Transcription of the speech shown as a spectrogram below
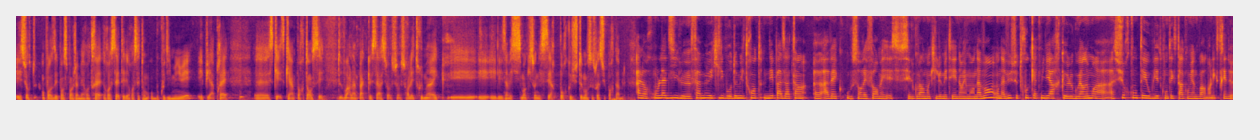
et surtout, on pense dépensements jamais recettes, et les recettes ont beaucoup diminué. Et puis après, euh, ce, qui est, important, c'est de voir l'impact que ça a sur, sur, l'être humain et, les investissements qui sont nécessaires pour que justement ce soit supportable. Alors, on l'a dit, le fameux équilibre 2030 n'est pas atteint euh, avec ou sans réforme, et c'est le gouvernement qui le mettait énormément en avant. On a vu ce trou de 4 milliards que le gouvernement a, surcompté, oublié de compter, etc., qu'on vient de voir dans l'extrait de,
